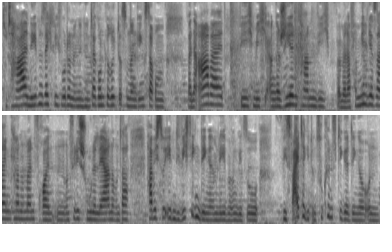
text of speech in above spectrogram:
total nebensächlich wurde und in den Hintergrund gerückt ist. Und dann ging es darum, meine Arbeit, wie ich mich engagieren kann, wie ich bei meiner Familie sein kann und meinen Freunden und für die Schule lerne. Und da habe ich so eben die wichtigen Dinge im Leben irgendwie so, wie es weitergeht und zukünftige Dinge und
